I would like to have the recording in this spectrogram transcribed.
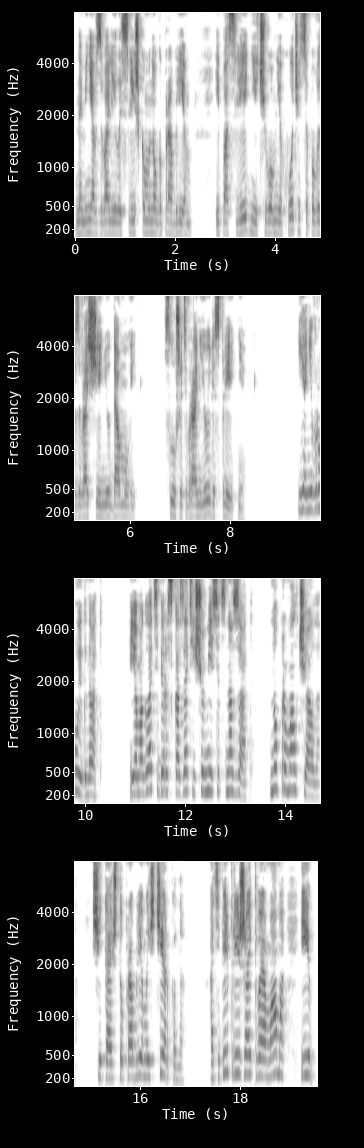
«На меня взвалилось слишком много проблем, и последнее, чего мне хочется по возвращению домой — слушать вранье или сплетни». «Я не вру, Игнат. Я могла тебе рассказать еще месяц назад, но промолчала, считая, что проблема исчерпана. А теперь приезжает твоя мама и...»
